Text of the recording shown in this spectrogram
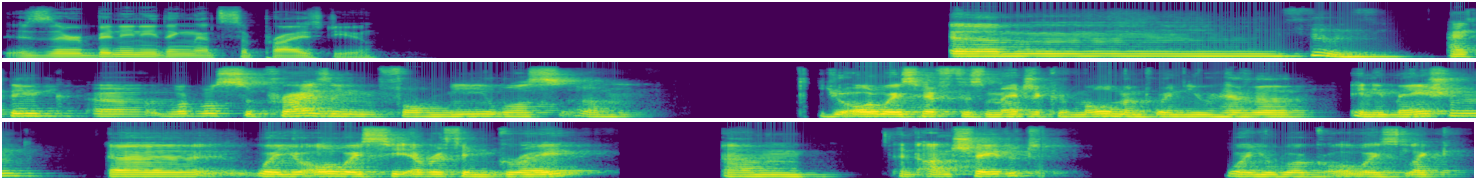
Is there been anything that surprised you? Um, hmm. I think uh, what was surprising for me was um, you always have this magical moment when you have a animation uh, where you always see everything gray um, and unshaded, where you work always like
